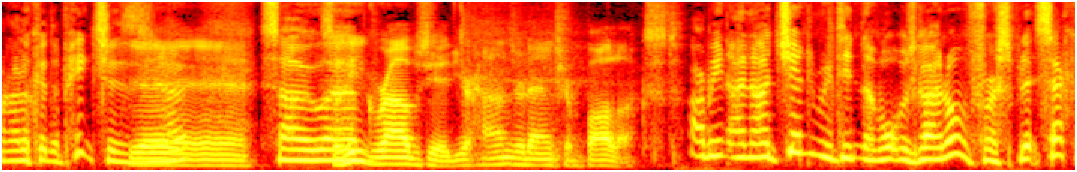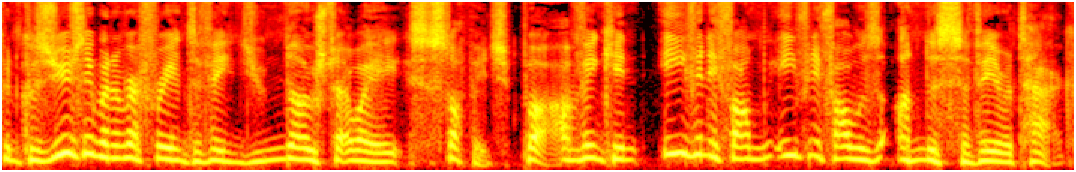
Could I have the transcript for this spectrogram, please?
when I look at the pictures. Yeah, you know? yeah, yeah. So, So um, he grabs you, your hands are down to your bollocks. I mean, and I genuinely didn't know what was going on for a split second because usually when a referee intervenes, you know straight away it's a stoppage. But I'm thinking, even if I'm, even if I was under severe attack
